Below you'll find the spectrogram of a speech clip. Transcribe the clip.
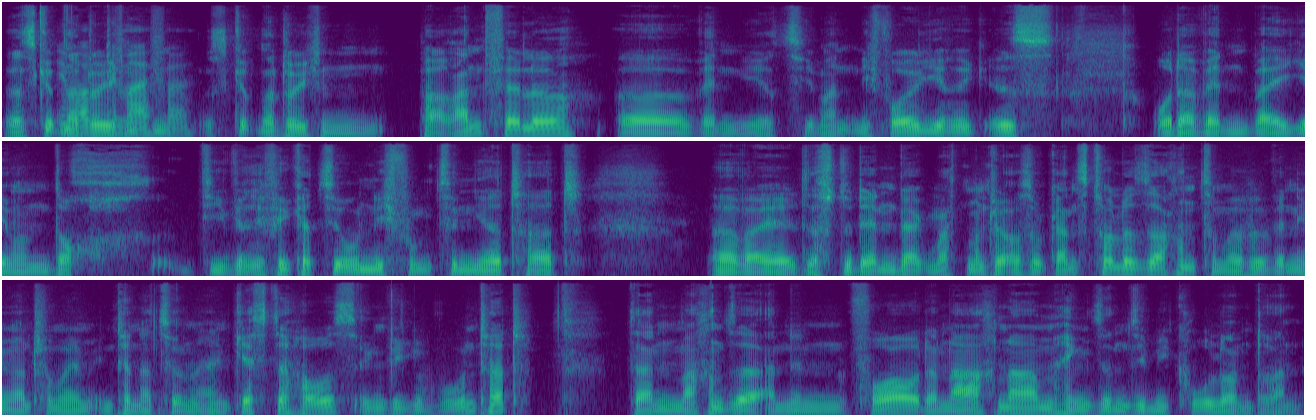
Es gibt, Im natürlich, Optimalfall. es gibt natürlich ein paar Randfälle, äh, wenn jetzt jemand nicht volljährig ist oder wenn bei jemandem doch die Verifikation nicht funktioniert hat. Äh, weil das Studentenwerk macht manchmal auch so ganz tolle Sachen. Zum Beispiel, wenn jemand schon mal im internationalen Gästehaus irgendwie gewohnt hat, dann machen sie an den Vor- oder Nachnamen, hängen sie ein Semikolon dran.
